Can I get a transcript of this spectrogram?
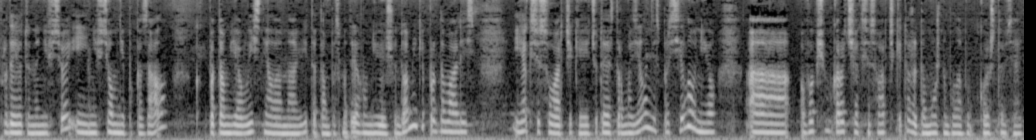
Продает она не все. И не все мне показала. Как потом я выяснила на Авито, там посмотрела, у нее еще домики продавались. И аксессуарчики. Что-то я стормозила, не спросила у нее. А, в общем, короче, аксессуарчики тоже там можно было бы кое-что взять.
